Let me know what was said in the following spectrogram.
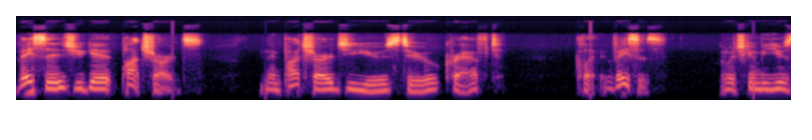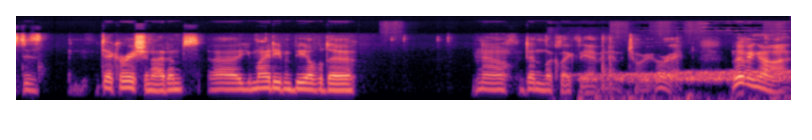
vases, you get pot shards, and then pot shards you use to craft vases, which can be used as decoration items. Uh, you might even be able to no, it doesn't look like they have an inventory. Alright, moving on.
